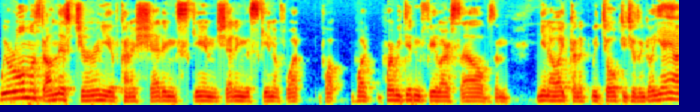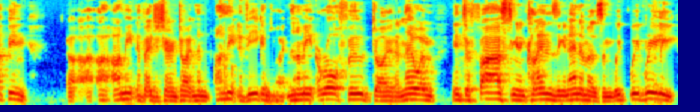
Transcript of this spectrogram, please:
we were almost on this journey of kind of shedding skin, shedding the skin of what what what where we didn't feel ourselves. And you know, I kind of we talk to each other and go, yeah, I've been. Uh, I'm eating a vegetarian diet, and then I'm eating a vegan diet, and then I'm eating a raw food diet, and now I'm into fasting and cleansing and enemas. And we we really,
